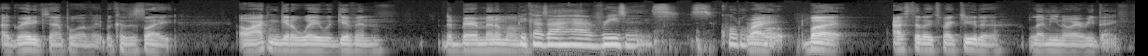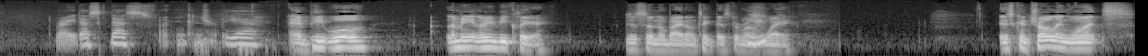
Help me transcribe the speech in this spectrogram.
a great example of it because it's like, oh, I can get away with giving the bare minimum because I have reasons, quote unquote. Right, but I still expect you to let me know everything. Right. That's that's fucking control. Yeah. And people, let me let me be clear, just so nobody don't take this the wrong way. It's controlling once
